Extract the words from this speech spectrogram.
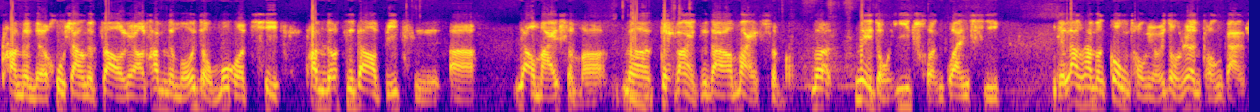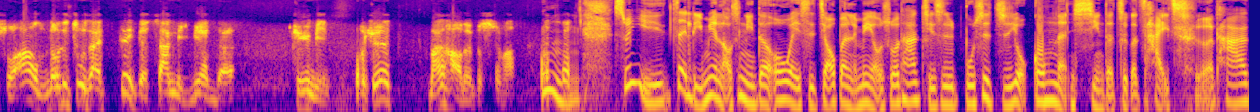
他们的互相的照料，他们的某一种默契，他们都知道彼此啊要买什么，那对方也知道要卖什么，那那种依存关系，也让他们共同有一种认同感，说啊，我们都是住在这个山里面的居民，我觉得蛮好的，不是吗？嗯，所以在里面，老师您的 O S 脚本里面有说，它其实不是只有功能性的这个赛车，它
